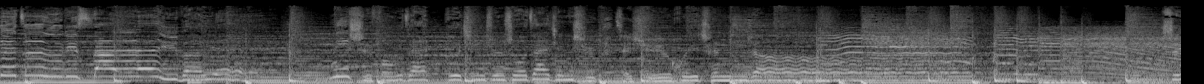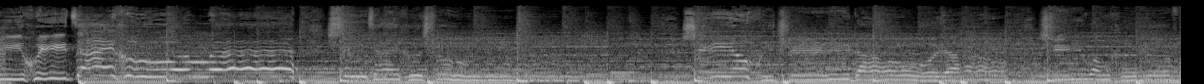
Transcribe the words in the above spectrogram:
对自己撒了把盐？你是否在和青春说再见时才学会成长？谁会在乎我们身在何处？谁又会知道我要去往何方？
